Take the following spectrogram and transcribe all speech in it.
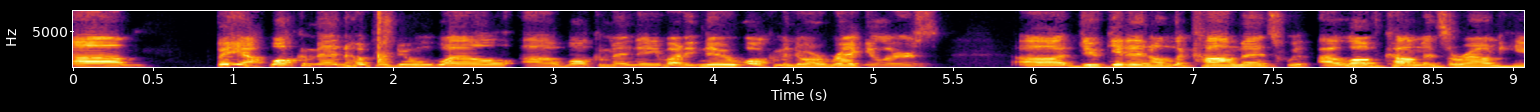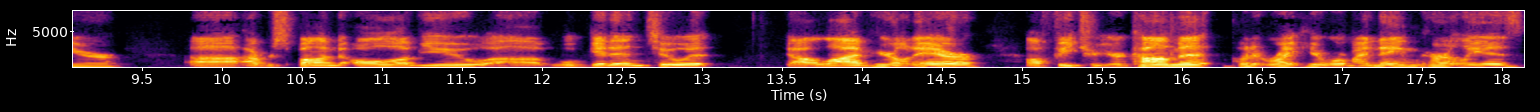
Um, but yeah, welcome in. Hope you're doing well. Uh, welcome in anybody new. Welcome into our regulars. Uh, do get in on the comments. We, I love comments around here. Uh, I respond to all of you. Uh, we'll get into it uh, live here on air. I'll feature your comment, put it right here where my name currently is,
